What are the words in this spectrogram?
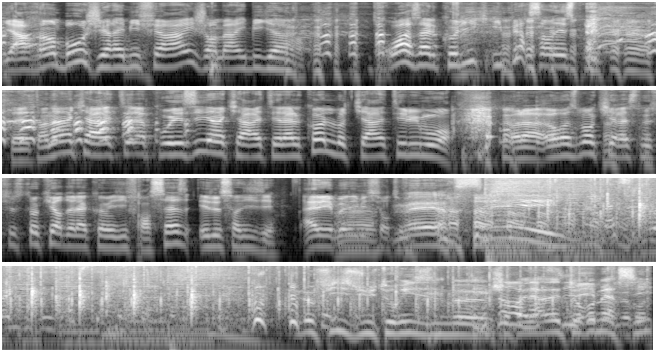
Il y a Rimbaud, Jérémy Ferrari, Jean-Marie Bigard. Trois alcooliques hyper sains d'esprit. T'en as un qui a arrêté la poésie, un qui a arrêté l'alcool, l'autre qui a arrêté l'humour. Voilà, heureusement qu'il reste Monsieur Stoker de la comédie française et de Saint-Dizier. Allez, bonne émission tout le monde. Merci L'Office du tourisme Champagne-Ardenne te remercie.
